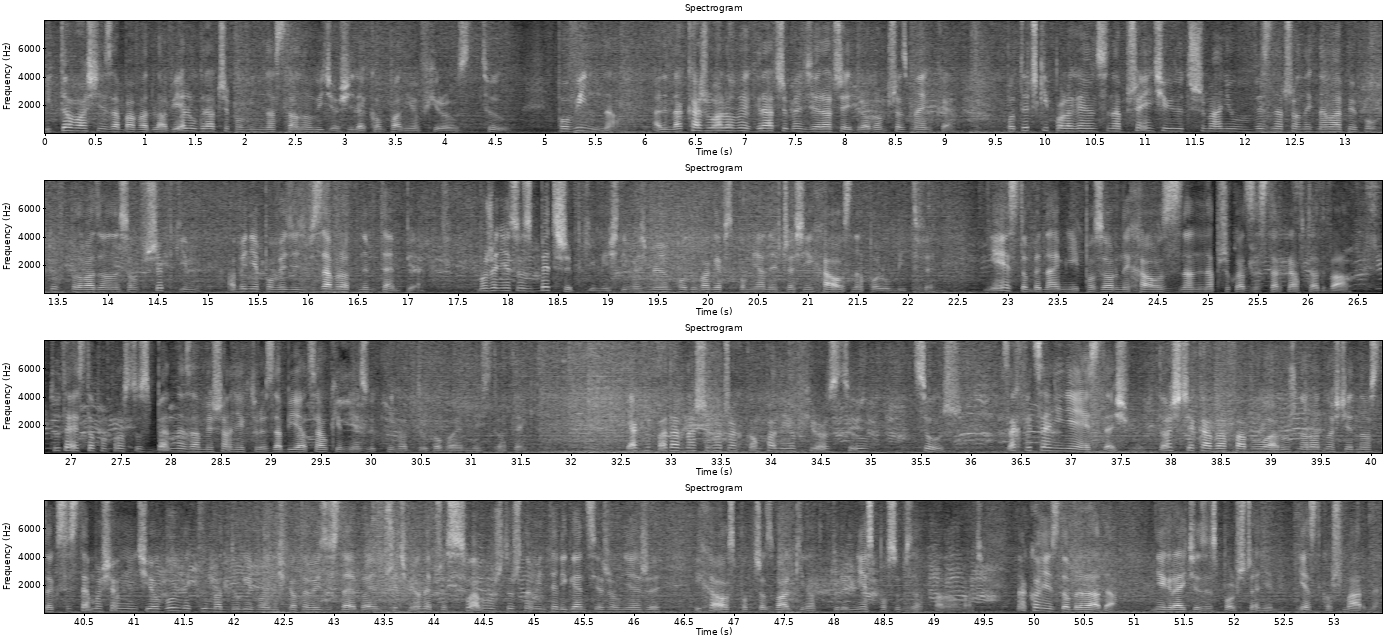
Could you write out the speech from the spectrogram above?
I to właśnie zabawa dla wielu graczy powinna stanowić o sile Company of Heroes 2. Powinna, ale dla casualowych graczy będzie raczej drogą przez mękę. Potyczki polegające na przejęciu i utrzymaniu wyznaczonych na mapie punktów prowadzone są w szybkim, aby nie powiedzieć w zawrotnym tempie. Może nieco zbyt szybkim, jeśli weźmiemy pod uwagę wspomniany wcześniej chaos na polu bitwy. Nie jest to bynajmniej pozorny chaos znany na przykład ze StarCrafta 2. Tutaj jest to po prostu zbędne zamieszanie, które zabija całkiem niezły klimat drugowojennej strategii. Jak wypada w naszych oczach Company of Heroes 2? Cóż, zachwyceni nie jesteśmy. Dość ciekawa fabuła, różnorodność jednostek, system osiągnięć i ogólny klimat II wojny światowej zostały bowiem przyćmione przez słabą sztuczną inteligencję żołnierzy i chaos podczas walki, nad którym nie sposób zapanować. Na koniec dobra rada. Nie grajcie ze spolszczeniem, jest koszmarne.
